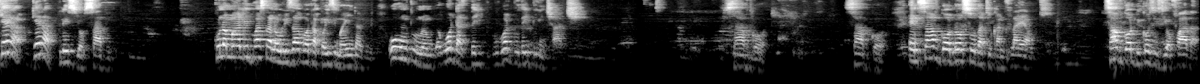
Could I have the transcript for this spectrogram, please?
get a get a place you're serving. Kuna mahali pastor anaulizaga hata kwa hizi ma interview. Huyu mtu what does they what do they do in church? Serve God. Serve God. And serve God not so that you can fly out. Serve God because He's your Father.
